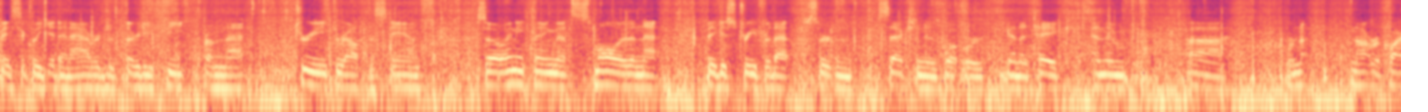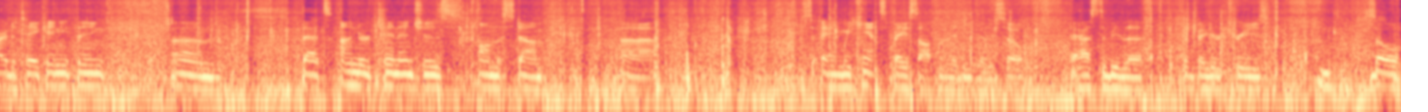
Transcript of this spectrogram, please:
basically get an average of 30 feet from that tree throughout the stand. So anything that's smaller than that biggest tree for that certain section is what we're gonna take. And then uh, we're not, not required to take anything um, that's under 10 inches on the stump. Uh, so- and we can't space off of it either. So it has to be the, the bigger trees. So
